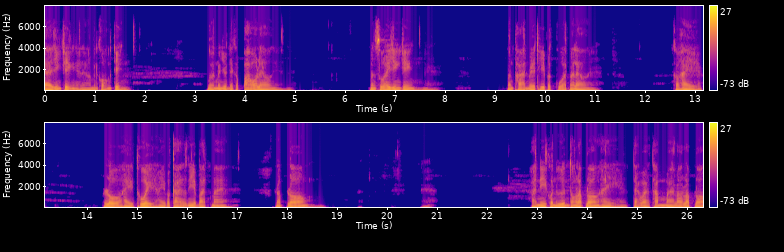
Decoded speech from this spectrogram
ได้จริงๆนะมันของจริง เงินมันอยู่ในกระเป๋าแล้วมันสวยจริง ๆ มันผ่านเวทีประกวดมาแล้ว ก็ให้โลให้ถ้วยให้ประกาศนียบัตรมา รับรอง อันนี้คนอื่นต้องรับรองให้ แต่ว่าทำมาเรารับรอง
